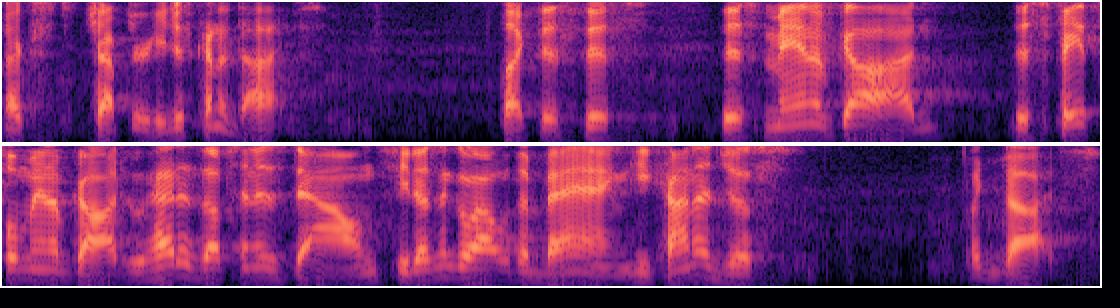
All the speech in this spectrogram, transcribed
next chapter, he just kind of dies. Like this, this, this man of God this faithful man of God who had his ups and his downs. He doesn't go out with a bang. He kind of just like dies.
